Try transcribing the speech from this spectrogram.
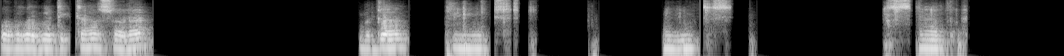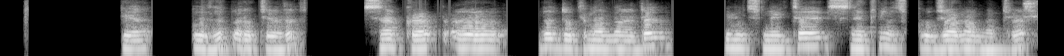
Google'a girdikten sonra burada Linux Linux Snap diye yazıp aratıyoruz. Snapcraft da dokümanlarda Linux Mint'e Snap'in nasıl kurulacağını anlatıyor.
